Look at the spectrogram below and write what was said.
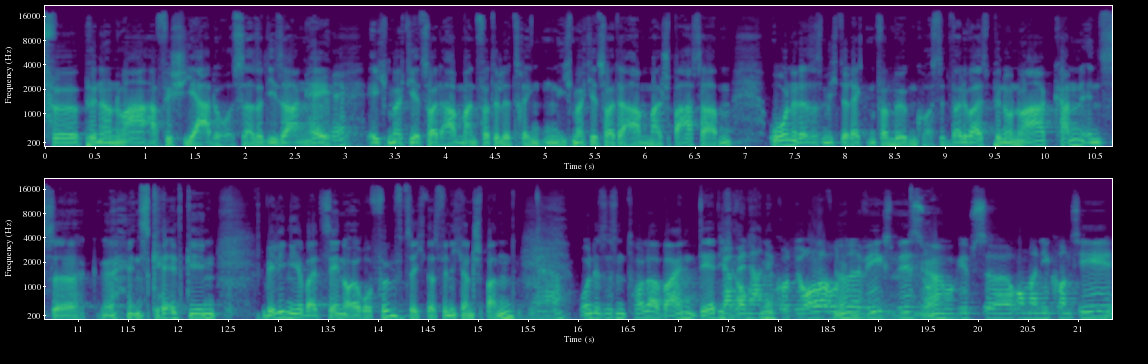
für Pinot Noir Aficionados. Also die sagen, hey, okay. ich möchte jetzt heute Abend mal ein Viertel trinken, ich möchte jetzt heute Abend mal Spaß haben, ohne dass es mich direkt ein Vermögen kostet. Weil du weißt, Pinot Noir kann ins, äh, ins Geld gehen. Wir liegen hier bei 10,50 Euro. Das finde ich ganz spannend. Ja. Und es ist ein toller Wein, der dich ja, wenn du an den Côte d'Or ja. unterwegs bist ja. und du gibst äh, Romani Conti.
